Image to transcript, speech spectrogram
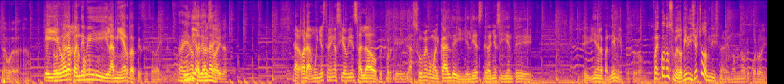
Esta hueva. Que llegó la pandemia y la mierda, pues, esa vaina. ¿no? Ahí Un no día salió duró esa vaina. Claro, ahora, Muñoz también ha sido bien salado, pues, porque asume como alcalde y el, día, el año siguiente eh, viene la pandemia, pues, weón. ¿Fue- ¿Cuándo asumió? ¿2018 o 2019? No, no recuerdo bien.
